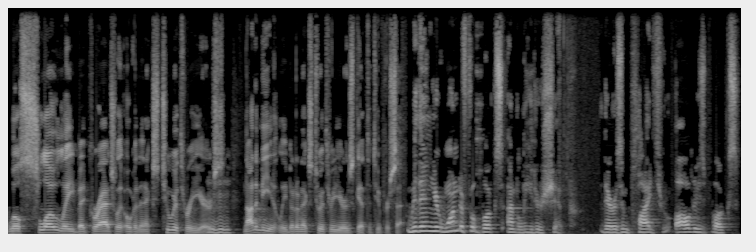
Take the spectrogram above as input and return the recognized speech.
will slowly but gradually over the next two or three years, mm-hmm. not immediately, but over the next two or three years, get to 2%. Within your wonderful books on leadership, there is implied through all these books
